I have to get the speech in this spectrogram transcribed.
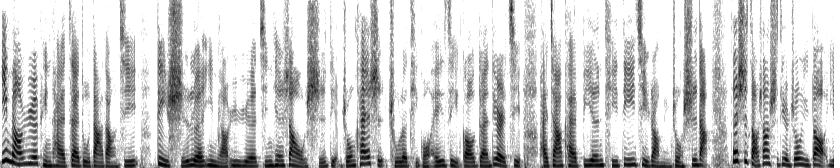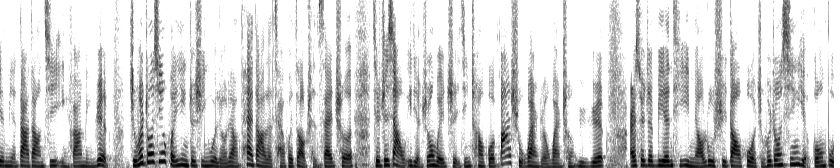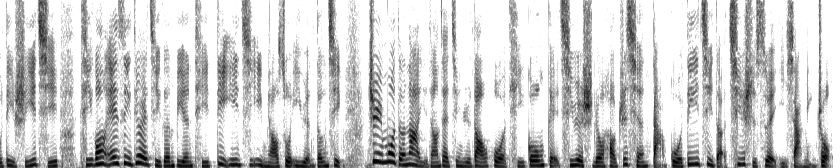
疫苗预约平台再度大宕机，第十轮疫苗预约今天上午十点钟开始，除了提供 A Z 高端第二剂，还加开 B N T 第一剂让民众施打。但是早上十点钟一到，页面大宕机，引发民怨。指挥中心回应，这是因为流量太大了才会造成塞车。截至下午一点钟为止，已经超过八十五万人完成预约。而随着 B N T 疫苗陆续到货，指挥中心也公布第十一期提供 A Z 第二剂跟 B N T 第一剂疫苗做意愿登记。至于莫德纳，也将在近日到货，提供给七月十六号之前打过第一剂的七十岁以下民众。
